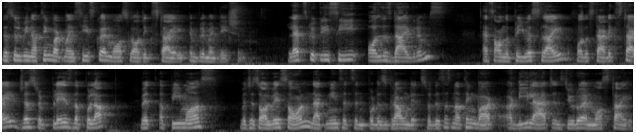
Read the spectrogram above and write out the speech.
This will be nothing but my C square MOS logic style implementation. Let's quickly see all these diagrams as on the previous slide for the static style. Just replace the pull up with a PMOS which is always on. That means its input is grounded. So this is nothing but a D latch in pseudo NMOS style.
